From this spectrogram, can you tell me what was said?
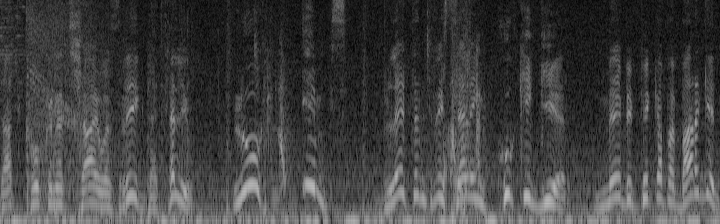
That coconut shy was rigged, I tell you. Look, imps, blatantly selling hooky gear. Maybe pick up a bargain.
